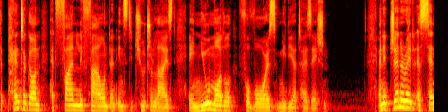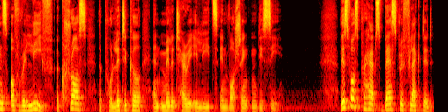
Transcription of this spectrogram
the Pentagon had finally found and institutionalized a new model for war's mediatization. And it generated a sense of relief across the political and military elites in Washington, D.C. This was perhaps best reflected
